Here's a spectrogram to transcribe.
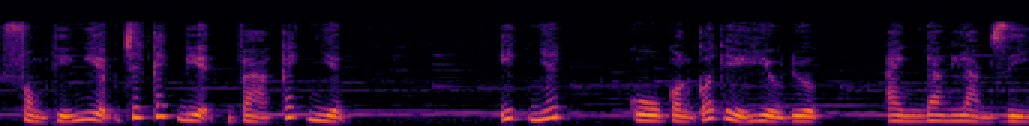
Phòng thí nghiệm chất cách điện và cách nhiệt. Ít nhất, cô còn có thể hiểu được anh đang làm gì.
